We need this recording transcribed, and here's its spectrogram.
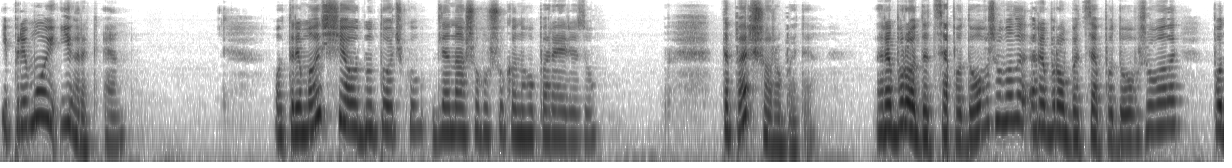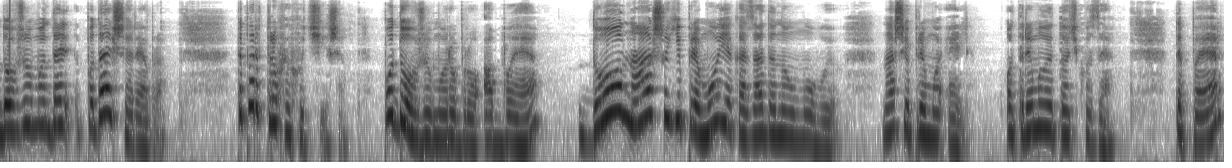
і прямою YN. Отримали ще одну точку для нашого шуканого перерізу. Тепер що робити? Ребро ДЦ подовжували, ребро БЦ подовжували, подовжуємо подальші ребра. Тепер трохи хочіше. Подовжуємо ребро АБ до нашої прямої, яка задана умовою, нашої прямої L. Отримали точку З. Тепер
